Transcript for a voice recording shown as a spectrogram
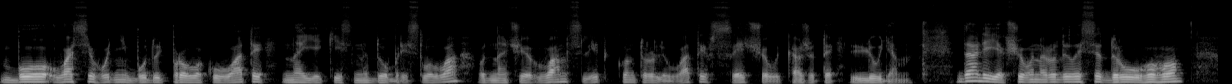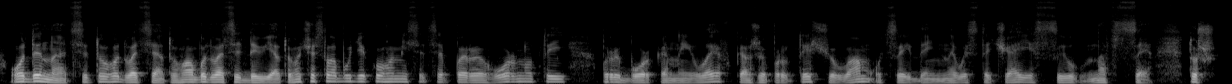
бо вас сьогодні будуть провокувати на якісь недобрі слова, одначе вам слід контролювати все, що ви кажете людям. Далі, якщо ви народилися 2, 11, 20 або 29 числа будь-якого місяця, перегорнутий приборканий лев каже про те, що вам у цей день не вистачає сил на все. Тож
